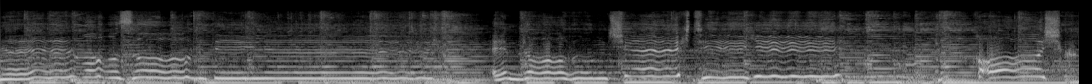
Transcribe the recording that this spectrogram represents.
Ne azat eyler Emrah'ın çektiği Aşkın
